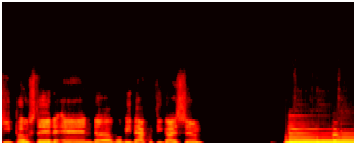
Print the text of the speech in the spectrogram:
keep posted and uh we'll be back with you guys soon thank you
